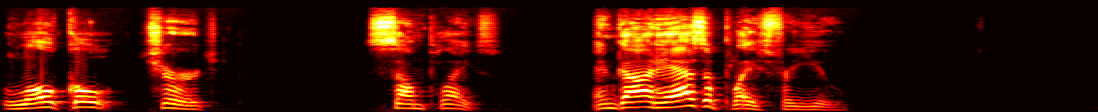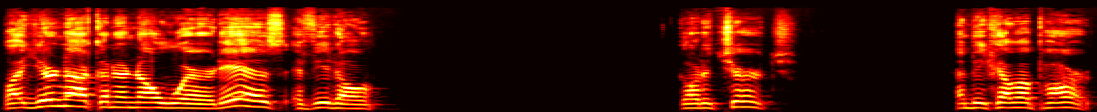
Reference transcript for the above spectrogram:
local church someplace. And God has a place for you. But you're not going to know where it is if you don't go to church and become a part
